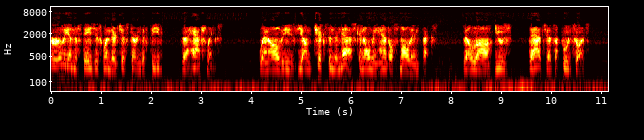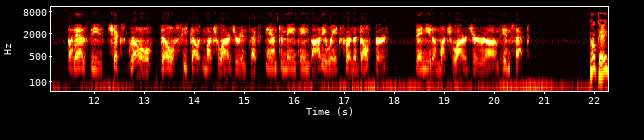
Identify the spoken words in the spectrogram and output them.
early in the stages when they're just starting to feed the hatchlings, when all these young chicks in the nest can only handle small insects. They'll uh, use that as a food source. But as the chicks grow, they'll seek out much larger insects. And to maintain body weight for an adult bird, they need a much larger um, insect. Okay.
